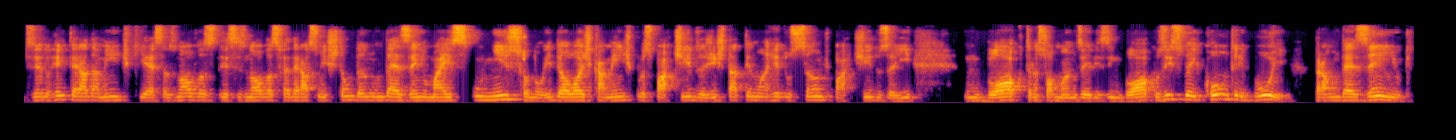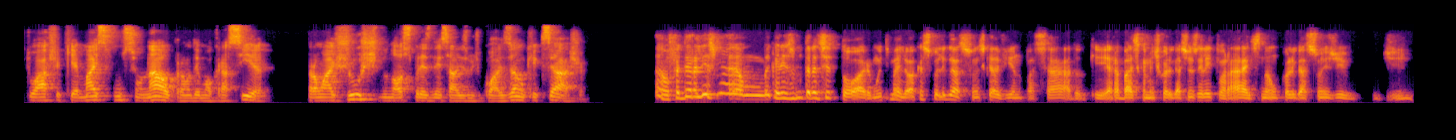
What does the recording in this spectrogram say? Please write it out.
dizendo reiteradamente que essas novas, essas novas federações estão dando um desenho mais uníssono ideologicamente para os partidos. A gente está tendo uma redução de partidos aí em bloco, transformando eles em blocos. Isso daí contribui para um desenho que tu acha que é mais funcional para uma democracia? Para um ajuste do nosso presidencialismo de coalizão? O que, que você acha? Não, o federalismo é um mecanismo transitório, muito melhor que as coligações que havia no passado, que era basicamente coligações eleitorais, não coligações de, de,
